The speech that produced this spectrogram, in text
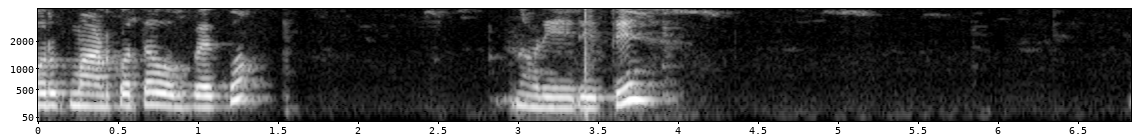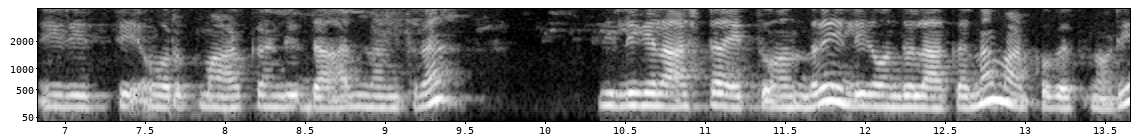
ವರ್ಕ್ ಮಾಡ್ಕೋತಾ ಹೋಗಬೇಕು. ನೋಡಿ, ಈ ರೀತಿ. ಈ ರೀತಿ ವರ್ಕ್ ಮಾಡ್ಕೊಂಡಿದ್ದಾದ ನಂತರ ಇಲ್ಲಿಗೆ ಲಾಸ್ಟ್ ಆಯಿತು ಅಂದರೆ ಇಲ್ಲಿಗೆ ಒಂದು ಲಾಕನ್ನು ಮಾಡ್ಕೋಬೇಕು ನೋಡಿ.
